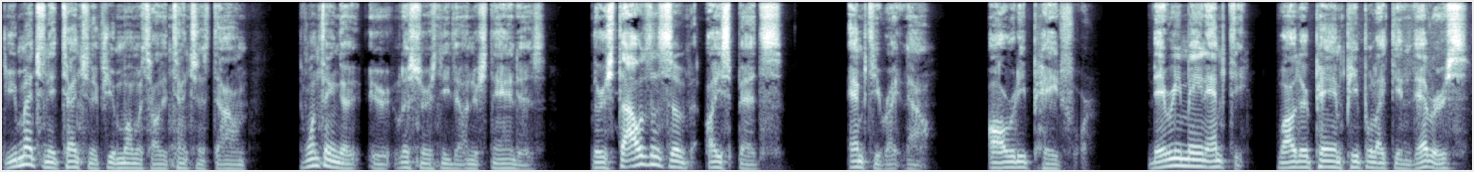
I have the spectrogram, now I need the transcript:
You mentioned detention a few moments, how detention is down. The one thing that your listeners need to understand is there's thousands of ICE beds empty right now, already paid for. They remain empty while they're paying people like the Endeavors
